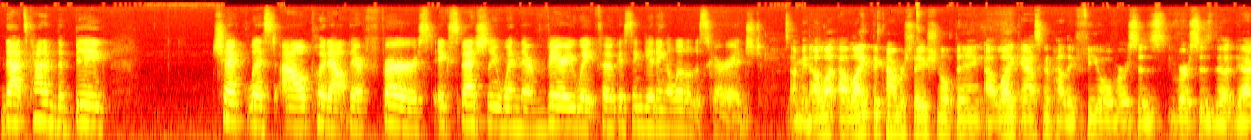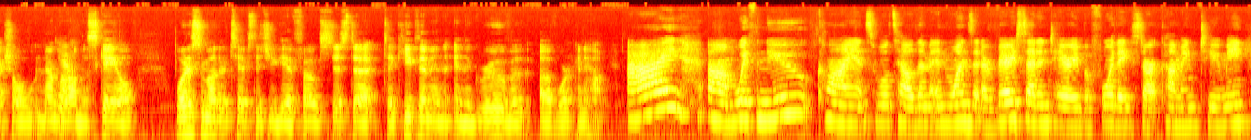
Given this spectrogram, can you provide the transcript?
that's kind of the big checklist I'll put out there first, especially when they're very weight focused and getting a little discouraged. I mean, I, li- I like the conversational thing. I like asking them how they feel versus versus the, the actual number Yeah. on the scale. What are some other tips that you give folks just to, to keep them in, in the groove of, of working out? I, um, with new clients, will tell them, and ones that are very sedentary before they start coming to me,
